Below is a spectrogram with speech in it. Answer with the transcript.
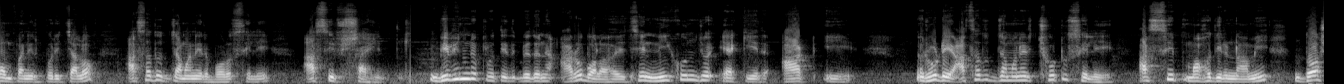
কোম্পানির পরিচালক আসাদুজ্জামানের বড় ছেলে আসিফ শাহিদ। বিভিন্ন প্রতিবেদনে আরও বলা হয়েছে, নিকুঞ্জ একের আট এ রোডে আসাদুজ্জামানের ছোট ছেলে আসিফ মাহদির নামে দশ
